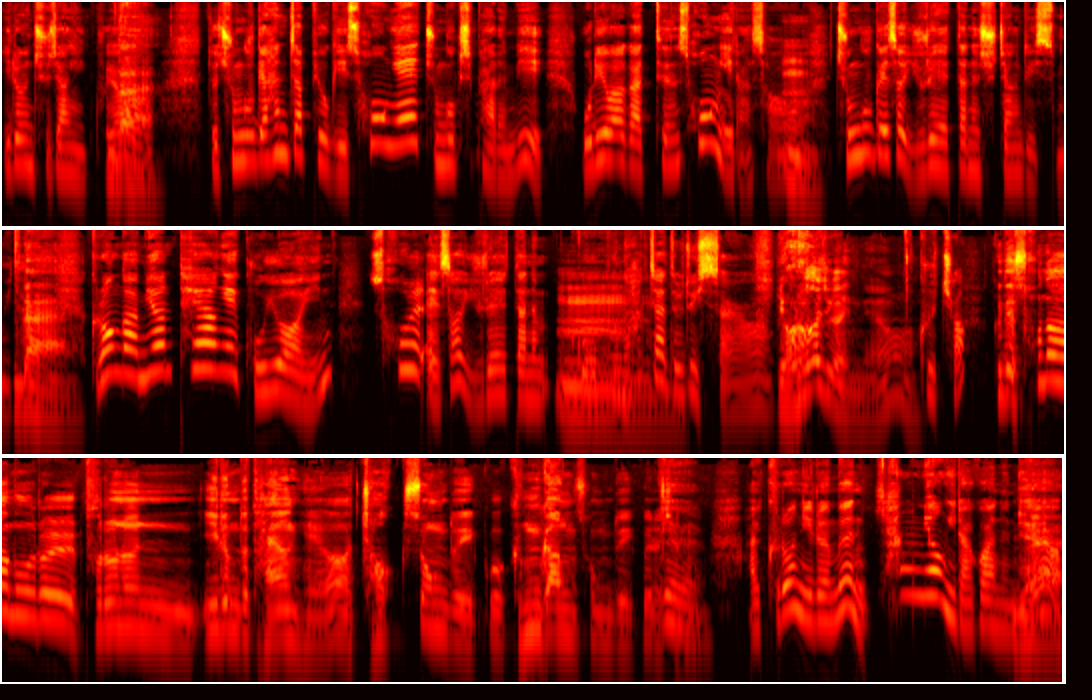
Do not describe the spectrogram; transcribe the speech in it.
이런 주장이 있고요. 네. 또 중국의 한자 표기 송의 중국식 발음이 우리와 같은 송이라서 음. 중국에서 유래했다는 주장도 있습니다. 네. 그런가 하면 태양의 고유어인 솔에서 유래했다는 고 음. 보는 학자들도 있어요. 여러 가지가 있네요. 그렇죠? 근데 소나무를 부르는 이름도 다양해요. 적 적송도 있고 금강송도 있고 이렇잖아요. 예. 아, 그런 이름은 향명이라고 하는데요.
